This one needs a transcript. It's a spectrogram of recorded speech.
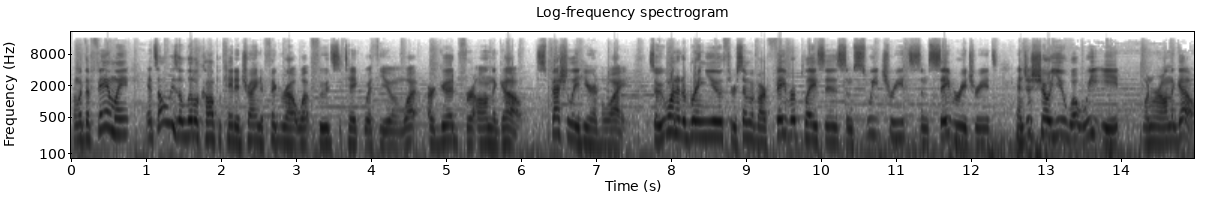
And with a family, it's always a little complicated trying to figure out what foods to take with you and what are good for on the go, especially here in Hawaii. So we wanted to bring you through some of our favorite places, some sweet treats, some savory treats, and just show you what we eat when we're on the go.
